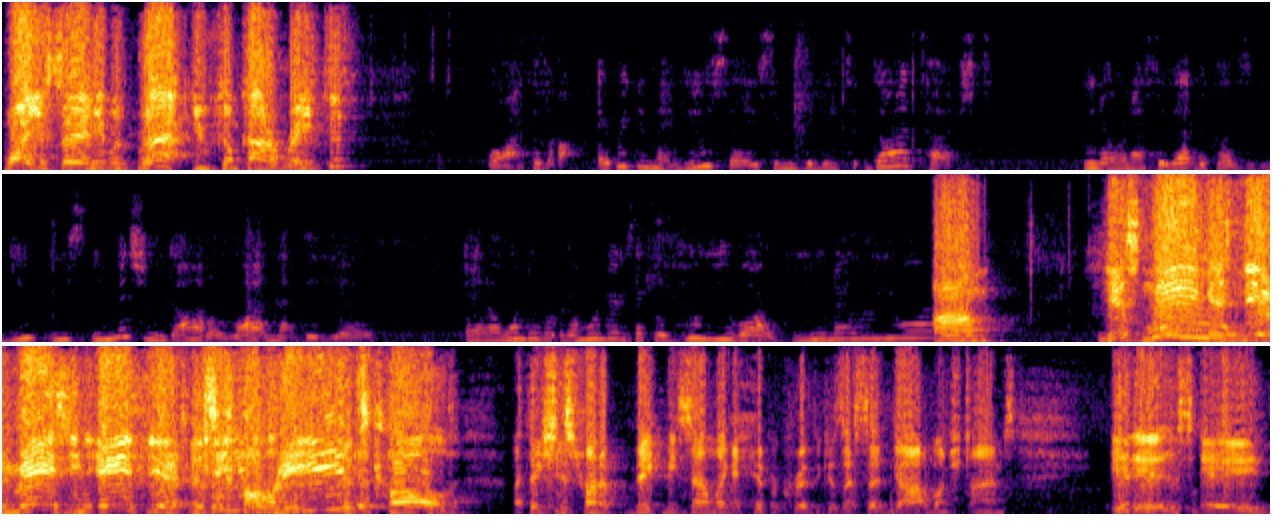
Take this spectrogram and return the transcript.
why are you saying he was black? You some kind of racist? want because everything that you say seems to be t- God touched. You know, and I say that because you, you you mentioned God a lot in that video, and I wonder I wonder exactly who you are. Do you know who you are? Um, his name is the Amazing Atheist. It's Can called, you read? it's called, I think she's trying to make me sound like a hypocrite because I said God a bunch of times. It is a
